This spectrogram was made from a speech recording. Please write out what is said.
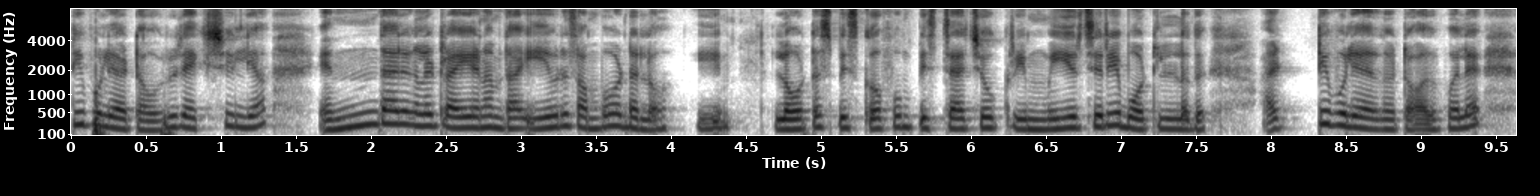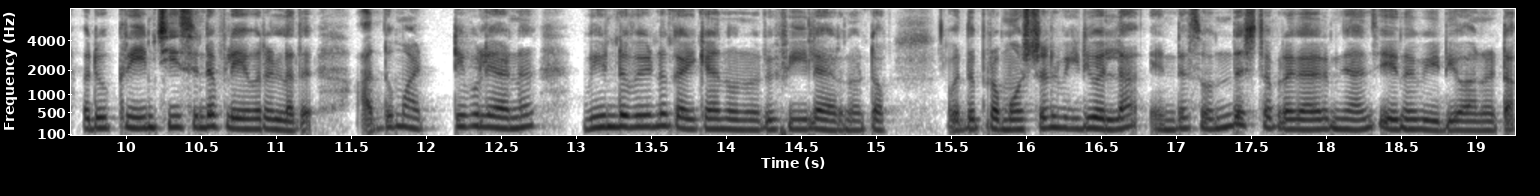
അടിപൊളിയാട്ടോ. ഒരു രക്ഷയില്ല. എന്തായാലും നിങ്ങൾ ട്രൈ ചെയ്യണം. ഈ ഒരു സംഭവം ഉണ്ടല്ലോ. ഈ ലോട്ടസ് ബിസ്കോഫും പിസ്റ്റാച്ചോ ക്രീമും ഈ ഒരു ചെറിയ ബോട്ടിലുള്ളത് അടിപൊളിയായിരുന്നു കേട്ടോ. അതുപോലെ ഒരു ക്രീം ചീസിന്റെ ഫ്ലേവർ ഉള്ളത്. അതും അടിപൊളിയാണ്. വീണ്ടും വീണ്ടും കഴിക്കാൻ തോന്നുന്ന ഒരു ഫീലായിരുന്നു കേട്ടോ. ഇത് പ്രൊമോഷണൽ വീഡിയോ അല്ല. എന്റെ സ്വന്തം ഇഷ്ടപ്രകാരം ഞാൻ ചെയ്യുന്ന വീഡിയോ ആണ് കേട്ടോ.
